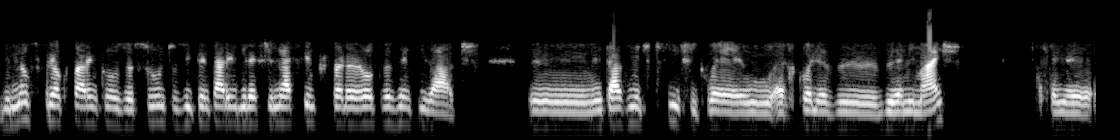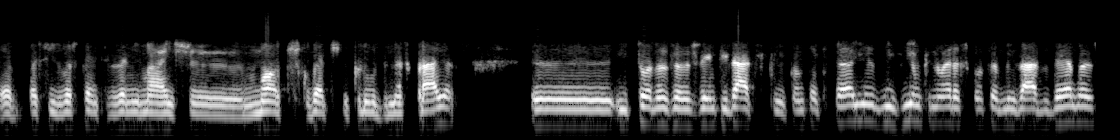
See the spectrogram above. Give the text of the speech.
de não se preocuparem com os assuntos e tentarem direcionar sempre para outras entidades. Uh, um caso muito específico é a recolha de, de animais, tem aparecido bastantes animais uh, mortos cobertos de crudo nas praias uh, e todas as entidades que contactei diziam que não era responsabilidade delas,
